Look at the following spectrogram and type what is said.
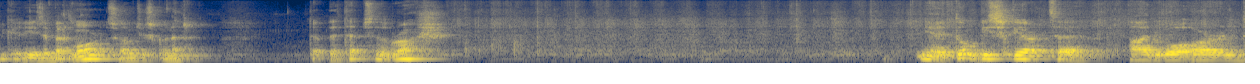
I think it needs a bit more, so I'm just going to tips of the brush. Yeah, don't be scared to add water and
